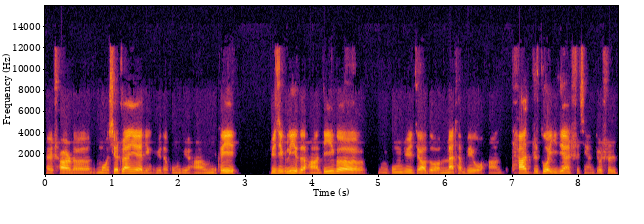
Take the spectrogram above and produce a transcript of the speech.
HR 的某些专业领域的工具哈。我们可以举几个例子哈。第一个工具叫做 MetaView 哈，它只做一件事情，就是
